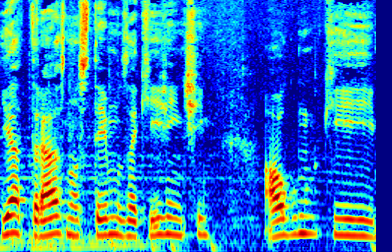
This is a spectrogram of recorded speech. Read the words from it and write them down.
E atrás nós temos aqui, gente, algo que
